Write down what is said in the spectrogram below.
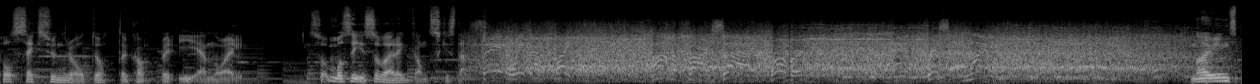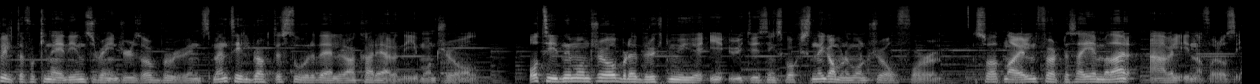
på 688 kamper i NHL, som må sies å være ganske Nyland. Nyland spilte for Canadians, Rangers og Bruins, men tilbrakte store deler av karrieren i Montreal. Og tiden i Montreal ble brukt mye i utvisningsboksen i gamle Montreal Forum, så at Nyland følte seg hjemme der, er vel innafor å si.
